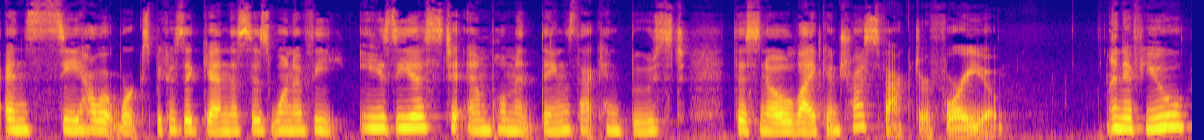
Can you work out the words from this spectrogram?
and see how it works. Because again, this is one of the easiest to implement things that can boost this know, like, and trust factor for you. And if you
